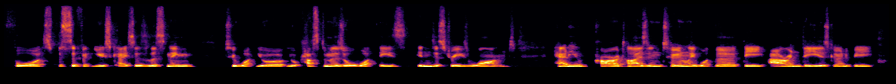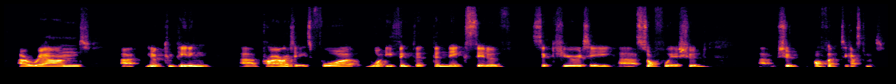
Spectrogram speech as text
for specific use cases, listening to what your your customers or what these industries want. How do you prioritize internally what the the r&d is going to be around uh, you know competing uh, priorities for what you think that the next set of security uh, software should um, should offer to customers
